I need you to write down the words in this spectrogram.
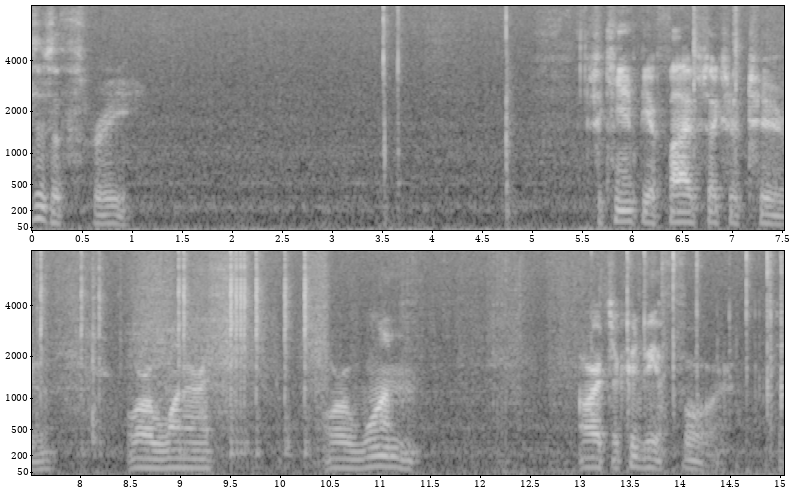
This is a three. So it can't be a five, six, or two, or a one, or a, or a one, or it could be a four, a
